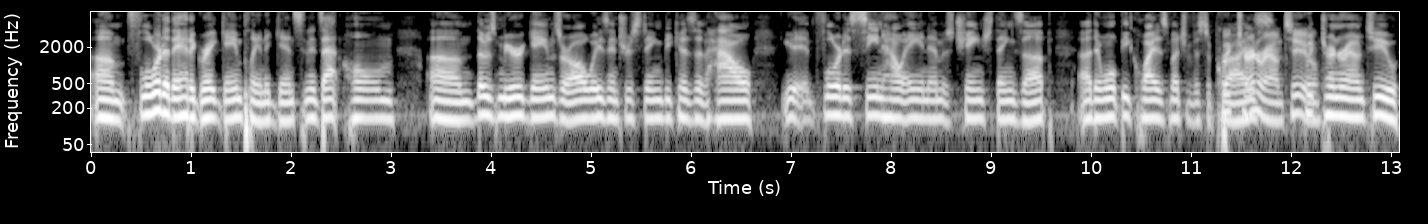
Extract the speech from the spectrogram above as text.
Um, Florida, they had a great game plan against, and it's at home. Um, those mirror games are always interesting because of how you know, Florida's seen how A and M has changed things up. Uh, there won't be quite as much of a surprise. Quick turnaround, too. Quick turnaround too.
